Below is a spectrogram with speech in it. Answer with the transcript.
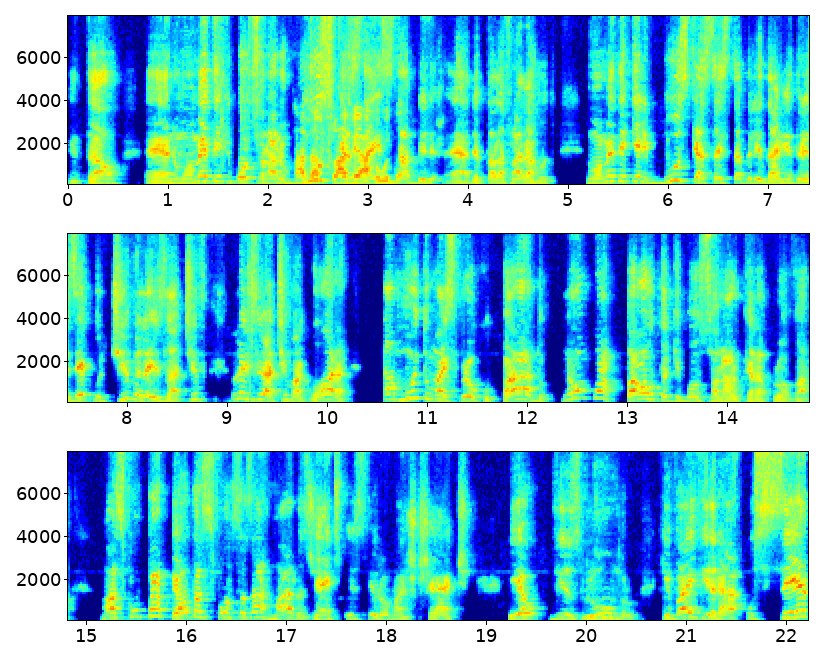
Então, é, no momento em que Bolsonaro deputada busca Flávia essa estabilidade, é, deputada Flávia Arruda, no momento em que ele busca essa estabilidade entre executivo e legislativo, o legislativo agora está muito mais preocupado não com a pauta que Bolsonaro quer aprovar, mas com o papel das Forças Armadas. Gente, isso virou manchete e eu vislumbro que vai virar o centro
